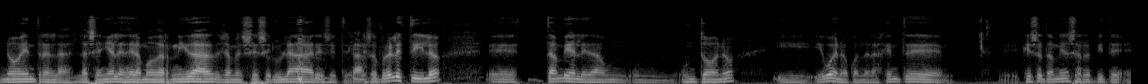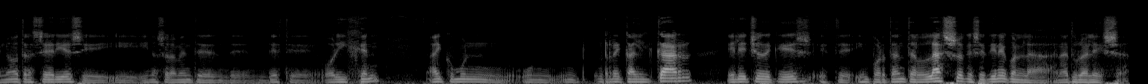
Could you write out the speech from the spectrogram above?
no entran las, las señales de la modernidad, llámese celulares, este, Claro. eso por el estilo, eh, también le da un, un- un tono. Y, y bueno, cuando la gente, eh, que eso también se repite en otras series y, y- y no solamente de, de este origen, hay como un, un- recalcar el hecho de que es este, importante el lazo que se tiene con la naturaleza.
